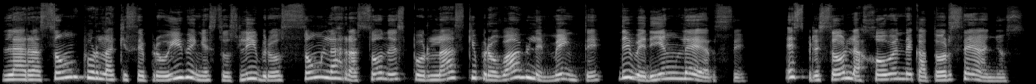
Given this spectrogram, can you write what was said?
La razón por la que se prohíben estos libros son las razones por las que probablemente deberían leerse, expresó la joven de 14 años.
